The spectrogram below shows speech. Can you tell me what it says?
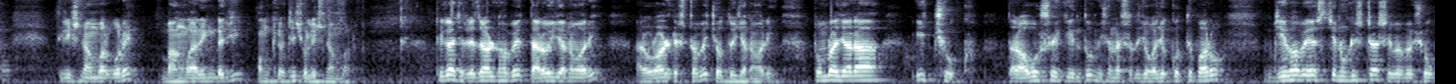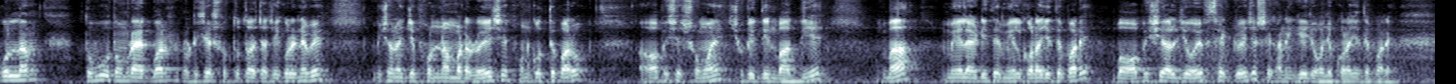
তিরিশ নাম্বার করে, বাংলার ইংরেজি অঙ্কে হচ্ছে চল্লিশ নাম্বার। ঠিক আছে রেজাল্ট হবে তেরোই জানুয়ারি আর ওরাল টেস্ট হবে চোদ্দোই জানুয়ারি। তোমরা যারা ইচ্ছুক, তারা অবশ্যই কিন্তু মিশনের সাথে যোগাযোগ করতে পারো। যেভাবে এসছে নোটিশটা সেভাবে শো করলাম। তবুও তোমরা একবার নোটিশের সত্যতা যাচাই করে নেবে। মিশনের যে ফোন নাম্বারটা রয়েছে ফোন করতে পারো। অফিসের সময়, ছুটির দিন বাদ দিয়ে বা মেল আইডিতে মেল করা যেতে পারে বা অফিসিয়াল যে ওয়েবসাইট রয়েছে সেখানে গিয়ে যোগাযোগ করা যেতে পারে।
